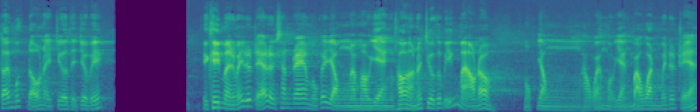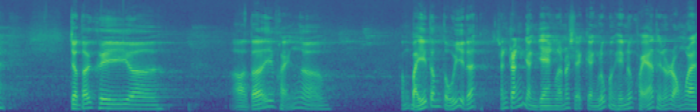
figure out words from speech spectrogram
tới mức độ này chưa thì chưa biết. Thì khi mà mấy đứa trẻ được sanh ra một cái dòng màu vàng thôi mà nó chưa có biến màu đâu. Một dòng hào quang màu vàng bao quanh mấy đứa trẻ. Cho tới khi uh, à, tới khoảng uh, khoảng bảy tám tuổi gì đó trắng trắng vàng vàng là nó sẽ càng lúc mà hiện nó khỏe thì nó rộng ra.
